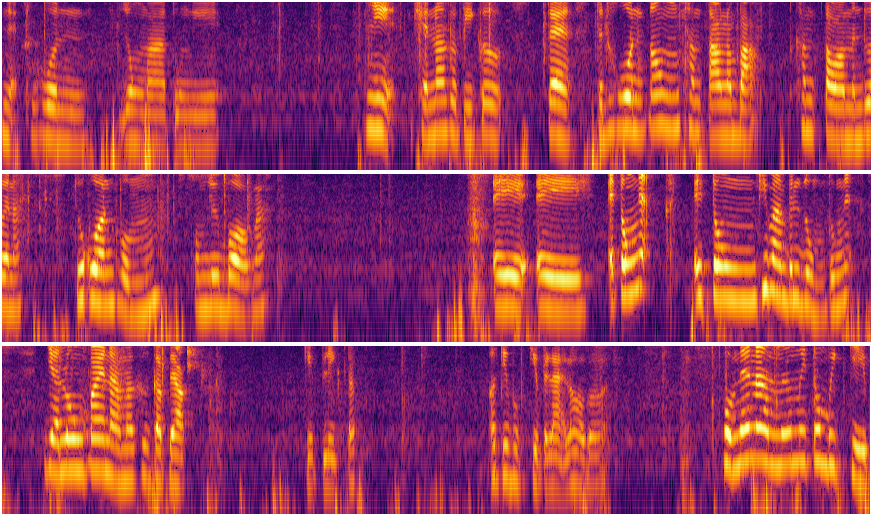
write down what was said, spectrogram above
เนี่ยทุกคนลงมาตรงนี้ นี่แคนนอนสปีกเกอร์แต่แต่ทุกคนต้องทำตามลำบากขั้นตอนมันด้วยนะ ทุกคนผมผมลืมบอกนะเอเอไอตรงเนี้ยไอตรงที่มันเป็นหลุมตรงเนี้ยอย่าลงไปนะมันคือกับดัก ก็บเหล็กแป๊บเอาจริงผมเก็บไปหลายรอบแล้วผมแนะนำนะไม่ต้องไปเก็บ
